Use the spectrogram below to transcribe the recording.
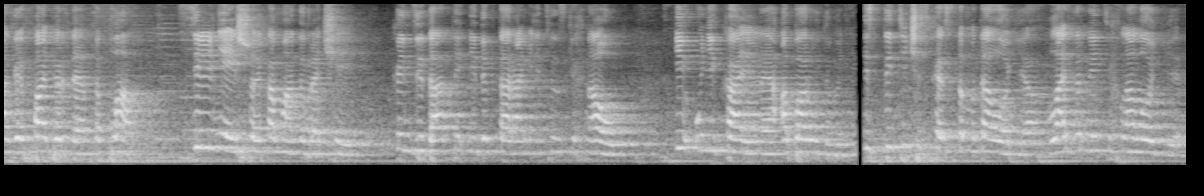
АГ Фабер Дентаплан. Сильнейшая команда врачей, кандидаты и доктора медицинских наук и уникальное оборудование. Эстетическая стоматология, лазерные технологии,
